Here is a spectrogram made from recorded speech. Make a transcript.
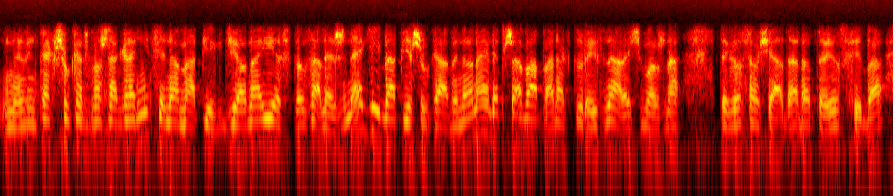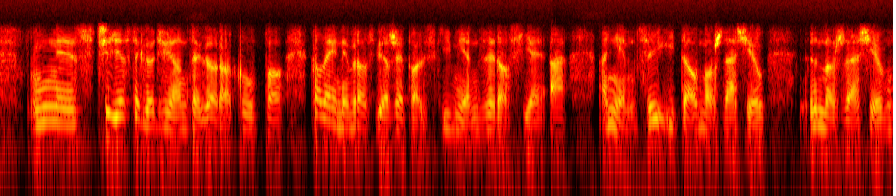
Więc tak szukać można granicy na mapie, gdzie ona jest, to zależy. Na jakiej mapie szukamy? No najlepsza mapa, na której znaleźć można tego sąsiada, no to jest chyba mm, z 39 roku po kolejnym rozbiorze Polski między Rosję a, a Niemcy i to można się, można się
